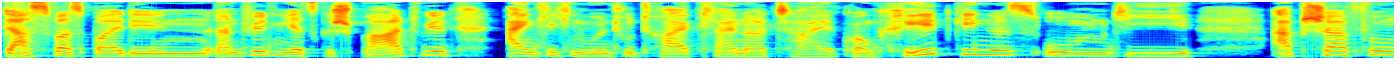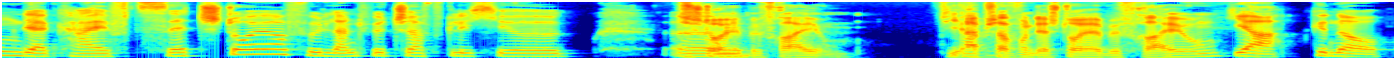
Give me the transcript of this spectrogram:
das, was bei den Landwirten jetzt gespart wird, eigentlich nur ein total kleiner Teil. Konkret ging es um die Abschaffung der Kfz-Steuer für landwirtschaftliche äh, Steuerbefreiung. Die Abschaffung der Steuerbefreiung? Ja, genau.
